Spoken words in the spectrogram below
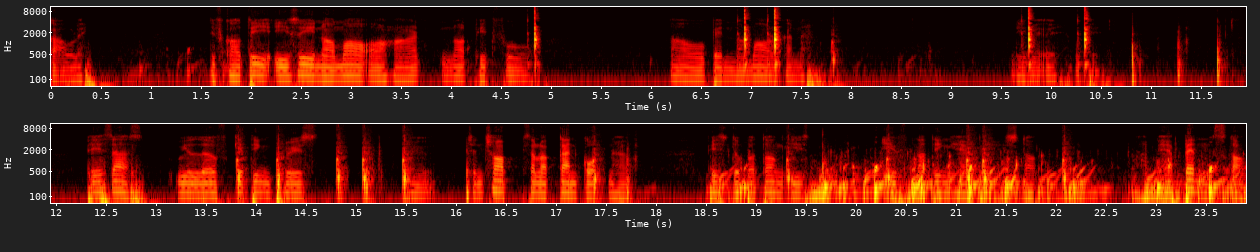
เก่าๆเลย difficulty easy normal or hard not peaceful เอาเป็น normal แล้วกันนะ ดีไหมเอ่ย โอเค Praise us we love getting praise ฉันชอบสำหรับการกดนะครับ Press the button is if nothing happen stop happen stop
